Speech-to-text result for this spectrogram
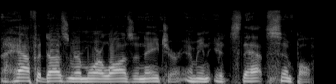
a half a dozen or more laws of nature. I mean, it's that simple.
